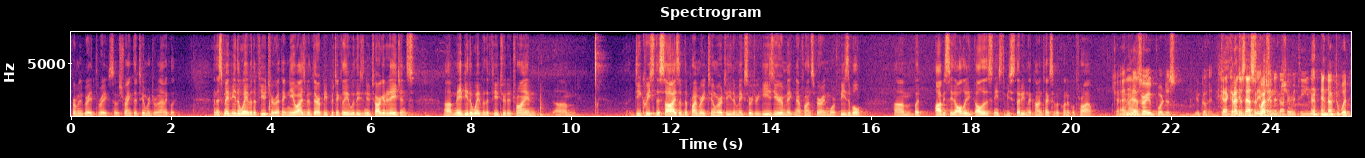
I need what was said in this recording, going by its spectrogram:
from a grade 3, so shrank the tumor dramatically. And this may be the wave of the future. I think neoadjuvant therapy, particularly with these new targeted agents, uh, may be the wave of the future to try and um, decrease the size of the primary tumor to either make surgery easier, make nephron sparing more feasible. Um, but obviously, all, the, all of this needs to be studied in the context of a clinical trial. I think that's very important, just, go ahead. Can I, can I just ask a question thing, to Dr. sure. Matin and- and Dr. Wood?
